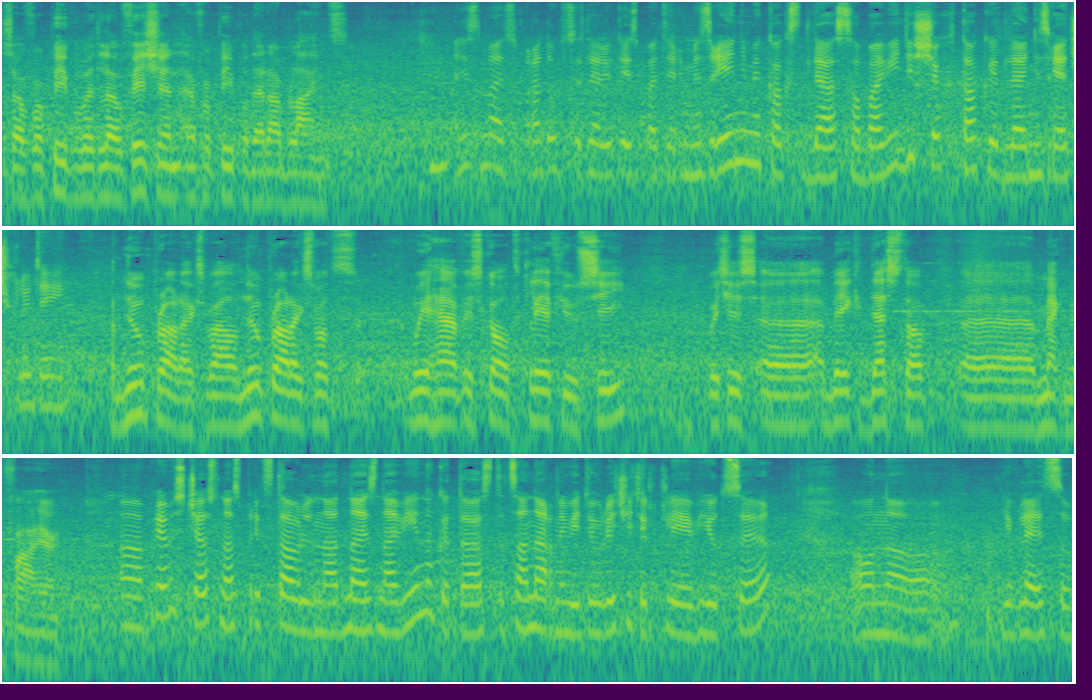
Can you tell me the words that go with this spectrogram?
so for people with low vision and for people that are blind. Они занимаются продукцией для людей с потерями зрения, как для слабовидящих, так и для незрячих людей. New products, well, new products what we have is called Clearview C, which is a, a big desktop uh, magnifier. А, прямо сейчас у нас представлена одна из новинок. Это стационарный видеоувеличитель клея View C. Он а, является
